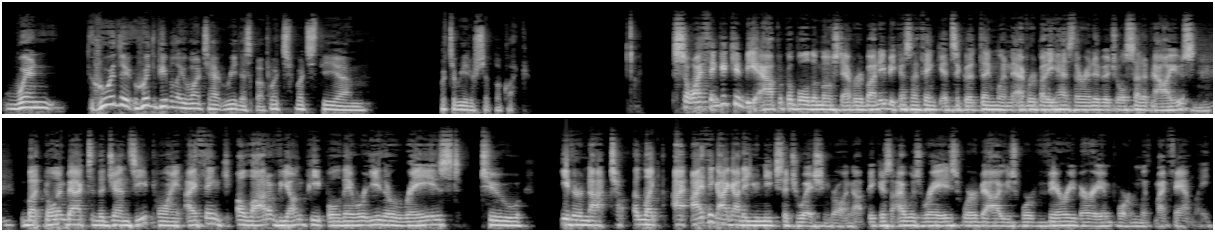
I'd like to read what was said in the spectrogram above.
When who are the who are the people that you want to read this book? What's what's the um what's the readership look like? So I think it can be applicable to most everybody because I think it's a good thing when everybody has their individual set of values. Mm-hmm. But going back to the Gen Z point, I think a lot of young people, they were either raised to either not t- like, I, I think I got a unique situation growing up because I was raised where values were very, very important with my family.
